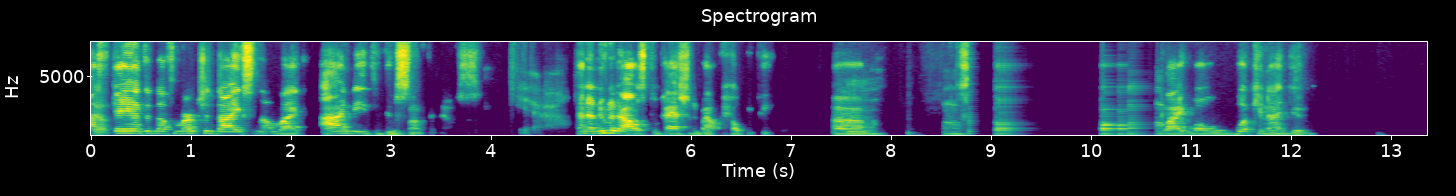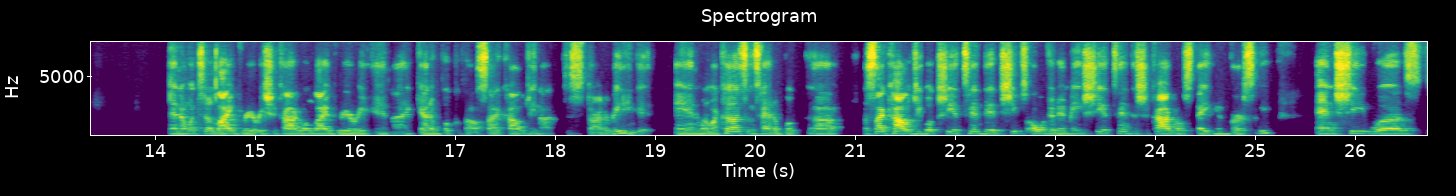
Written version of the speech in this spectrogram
I yep. scanned enough merchandise, and I'm like, I need to do something else. Yeah. And I knew that I was compassionate about helping people. Um, mm. So I'm like, well, what can I do? And I went to a library, Chicago Library, and I got a book about psychology, and I just started reading it. And one of my cousins had a book, uh, a psychology book. She attended, she was older than me. She attended Chicago State University and she was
